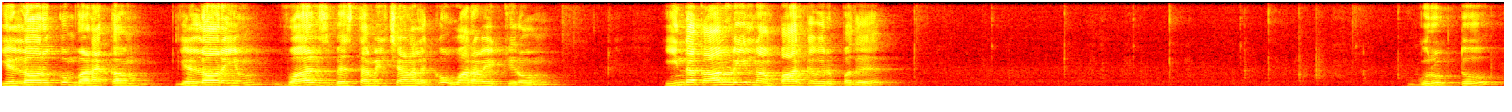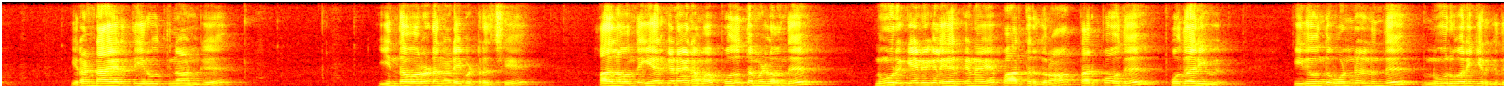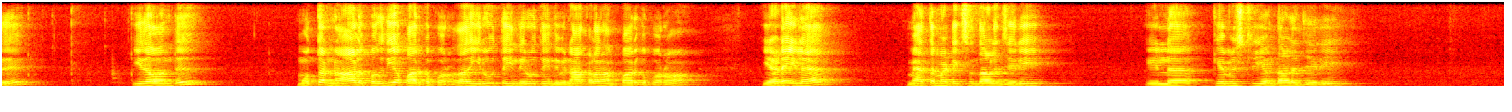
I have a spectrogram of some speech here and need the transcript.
எல்லோருக்கும் வணக்கம். எல்லோரையும் வேர்ல்ட்ஸ் பெஸ்ட் தமிழ் சேனலுக்கு வரவேற்கிறோம். இந்த காணொளியில் நாம் பார்க்கவிருப்பது குரூப் டூ இரண்டாயிரத்தி இருபத்தி நான்கு. இந்த வருடம் நடைபெற்றுச்சு. அதில் வந்து ஏற்கனவே நம்ம பொது தமிழில் வந்து நூறு கேள்விகள் ஏற்கனவே பார்த்துருக்குறோம். தற்போது பொது அறிவு. இது வந்து ஒன்றுலேருந்து நூறு வரைக்கும் இருக்குது. இதை வந்து மொத்தம் நாலு பகுதியாக பார்க்க போகிறோம் அதாவது இருபத்தைந்து இருபத்தைந்து வினாக்களை நம்ம பார்க்க போகிறோம் இடையில மேத்தமேட்டிக்ஸ் வந்தாலும் சரி இல்லை கெமிஸ்ட்ரி வந்தாலும் சரி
